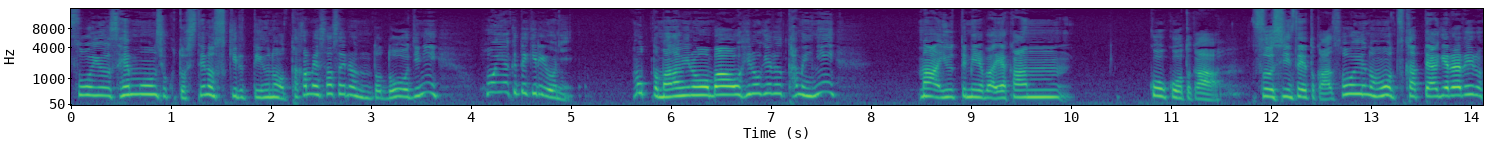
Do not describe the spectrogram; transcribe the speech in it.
そういう専門職としてのスキルっていうのを高めさせるのと同時に翻訳できるようにもっと学びの場を広げるためにまあ言ってみれば夜間高校とか通信制とかそういうのを使ってあげられる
